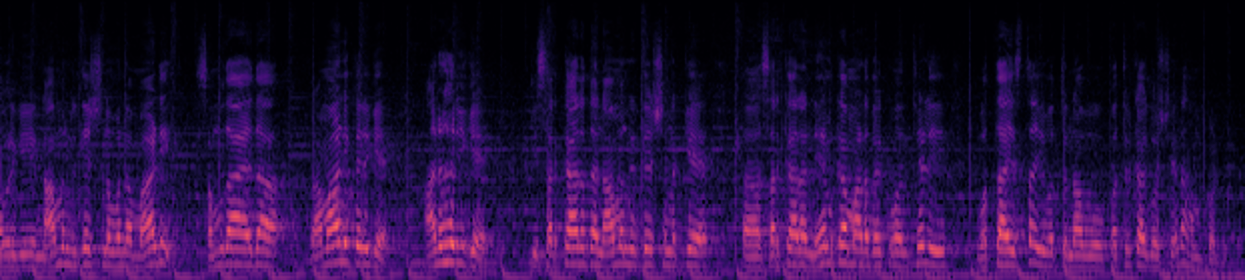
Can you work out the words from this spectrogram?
ಅವರಿಗೆ ನಾಮನಿರ್ದೇಶನವನ್ನು ಮಾಡಿ ಸಮುದಾಯದ ಪ್ರಾಮಾಣಿಕರಿಗೆ, ಅರ್ಹರಿಗೆ ಈ ಸರ್ಕಾರದ ನಾಮನಿರ್ದೇಶನಕ್ಕೆ ಸರ್ಕಾರ ನೇಮಕ ಮಾಡಬೇಕು ಅಂಥೇಳಿ ಒತ್ತಾಯಿಸ್ತಾ ಇವತ್ತು ನಾವು ಪತ್ರಿಕಾಗೋಷ್ಠಿಯನ್ನು ಹಮ್ಮಿಕೊಂಡಿದ್ದೇವೆ.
